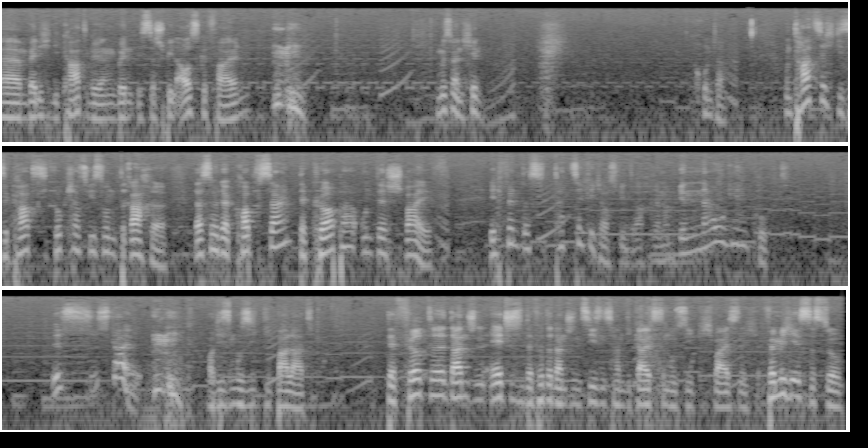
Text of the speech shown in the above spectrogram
Ähm, wenn ich in die Karte gegangen bin, ist das Spiel ausgefallen. Müssen wir nicht hin. Runter. Und tatsächlich, diese Karte sieht wirklich aus wie so ein Drache. Das soll der Kopf sein, der Körper und der Schweif. Ich finde das sieht tatsächlich aus wie ein Drache, wenn man genau hinguckt. Ist, ist geil. oh, diese Musik, die ballert. Der vierte Dungeon Ages und der vierte Dungeon Seasons haben die geilste Musik, ich weiß nicht. Für mich ist es so.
